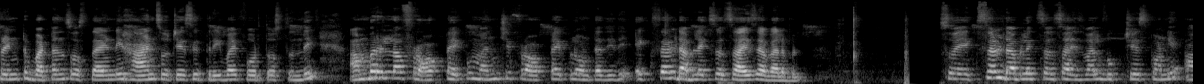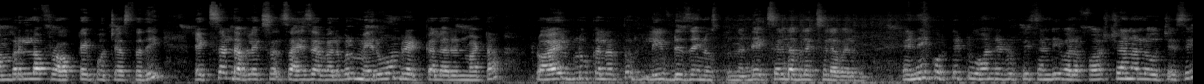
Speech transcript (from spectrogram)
ఫ్రంట్ బటన్స్ వస్తాయండి. హ్యాండ్స్ వచ్చేసి త్రీ బై ఫోర్త్ వస్తుంది. అంబరిల్లా ఫ్రాక్ టైప్ మంచి ఫ్రాక్ టైప్లో ఉంటుంది ఇది. XL double XL size available so XL double XL size వాళ్ళు బుక్ చేసుకోండి. అంబ్రెల్లా ఫ్రాక్ టైప్ వచ్చేస్తుంది. XL double XL size available maroon red colour అనమాట రాయల్ బ్లూ కలర్తో లీవ్ డిజైన్ వస్తుందండి. XL double XL available any kurti two hundred rupees అండి. వాళ్ళ ఫస్ట్ ఛానల్లో వచ్చేసి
